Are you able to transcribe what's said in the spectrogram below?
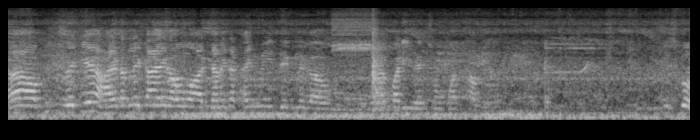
हाँ ऑफिस भेजिए हाइडर लेकर आएगा वो आज जाने का टाइम में ही देख लेगा वो यहाँ पर ही है सोमवार था किसको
